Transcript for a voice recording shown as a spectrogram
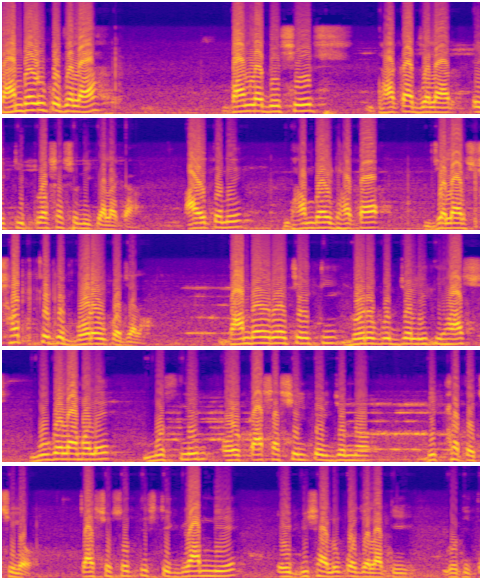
ধামরাই উপজেলা বাংলাদেশের ঢাকা জেলার একটি প্রশাসনিক এলাকা। আয়তনে ধামরাই ঢাকা জেলার সব থেকে বড় উপজেলা। ধামরাই রয়েছে একটি গৌরব উজ্জ্বল ইতিহাস, মুঘল আমলে মুসলিম ও কাঁসা শিল্পের জন্য বিখ্যাত ছিল। চারশো ছত্রিশটি গ্রাম নিয়ে এই বিশাল উপজেলাটি গঠিত।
